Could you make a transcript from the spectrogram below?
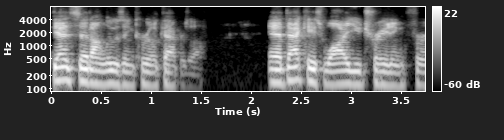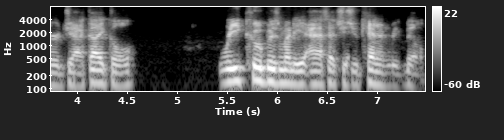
dead set on losing Kirill Kaprizov. And at that case, why are you trading for Jack Eichel recoup as many assets as you can and rebuild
